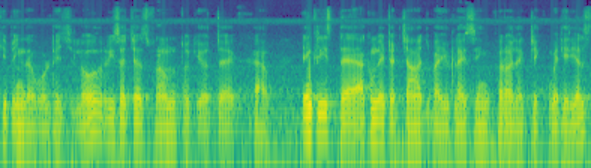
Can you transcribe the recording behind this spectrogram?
keeping the voltage low, researchers from Tokyo Tech have increased the accumulated charge by utilizing ferroelectric materials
